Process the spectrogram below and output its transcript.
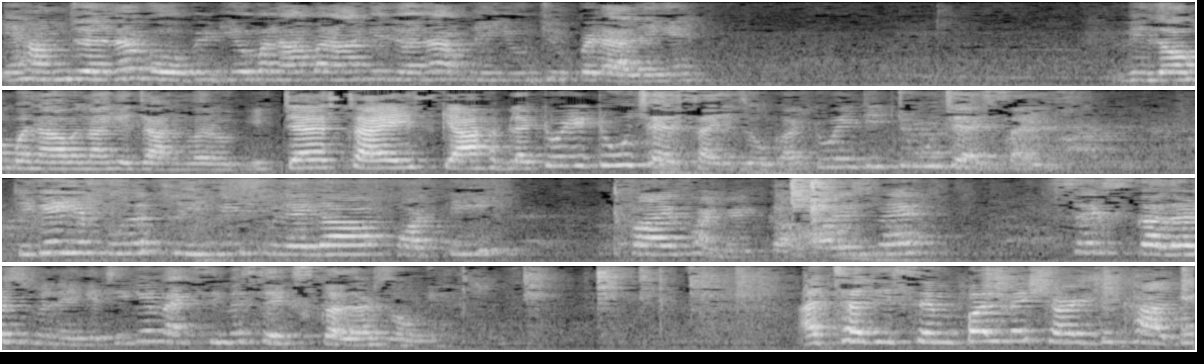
कि हम जो है ना वो वीडियो बना बना के जो है ना अपने यूट्यूब पे डालेंगे। व्लॉग बना बना के जानवरों की। चेस्ट साइज़ क्या है? ट्वेंटी टू चेस्ट साइज़ होगा। ट्वेंटी टू चेस्ट साइज़ ठीक है, ये पूरा थ्री पीस मिलेगा फोर्टी फाइव हंड्रेड का। और इसमें सिक्स कलर्स मिलेंगे ठीक है? मैक्सी में सिक्स कलर्स होंगे। अच्छा जी सिंपल में शर्ट दिखा दू।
